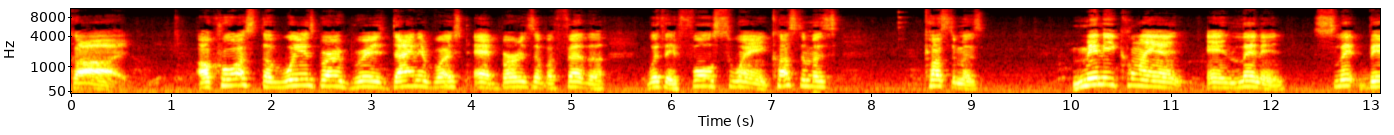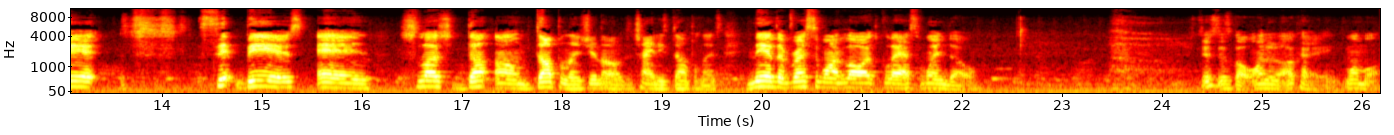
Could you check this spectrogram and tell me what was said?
God. Across the Williamsburg Bridge, dining rushed at birds of a feather with a full swing. Customers, customers, many clan in linen, slip beer, sip beers, and slush um, dumplings, you know, the Chinese dumplings, near the restaurant large glass window. This is go on and. Okay, one more.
